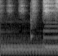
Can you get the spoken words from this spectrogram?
another way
